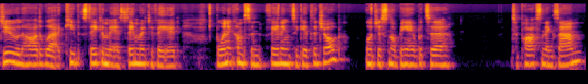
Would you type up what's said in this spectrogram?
do the hard work, keep stay committed, stay motivated. But when it comes to failing to get the job or just not being able to to pass an exam,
